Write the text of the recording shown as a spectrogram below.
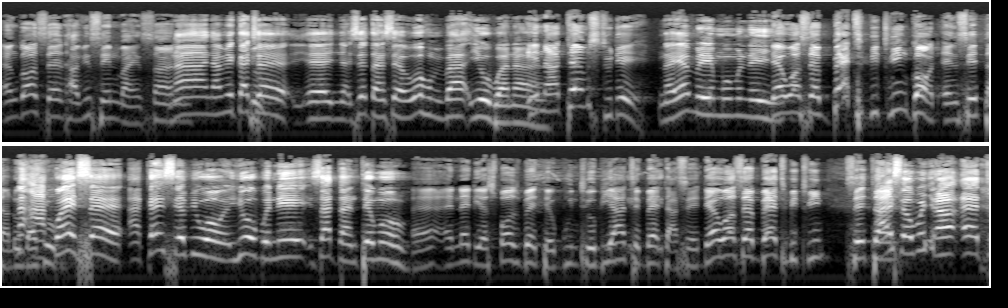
koro nyame ni satan kɔ nkɔmmɔdie mu And God said, Have you seen my son? na nyame ka kyerɛ ɛ, eh, nya- satan sɛ woahu me ba yob In our terms today, na yɛmmerɛ mu mu ne yi there was a bet between God and Satan over Job. akɔyɛ sɛ akansie bi wɔ yob ne satan ntam Eh, And then the sports bet, a bunti, obi ate bet. I said, There was a bet between Satan. ayɛ sɛ ɔmo nyinaa ɛto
